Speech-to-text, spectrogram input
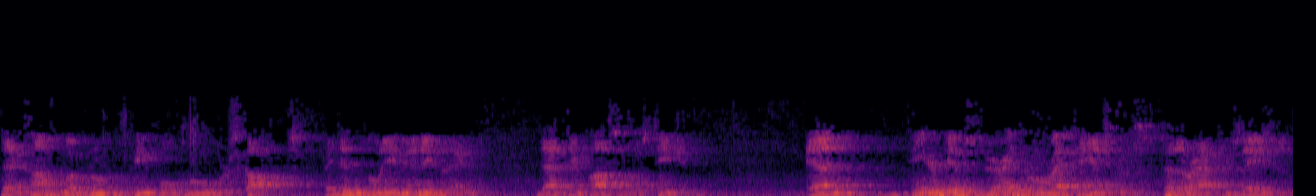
that come from a group of people who were scoffers. They didn't believe anything that the apostle was teaching. And Peter gives very direct answers to their accusations.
